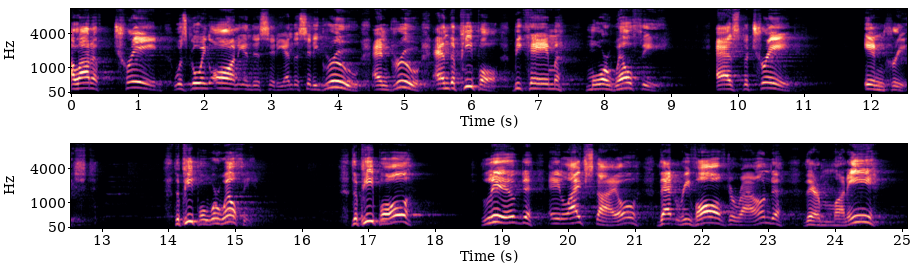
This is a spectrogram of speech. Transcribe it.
A lot of trade was going on in this city, and the city grew and grew, and the people became more wealthy as the trade increased. The people were wealthy. The people lived a lifestyle that revolved around their money,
